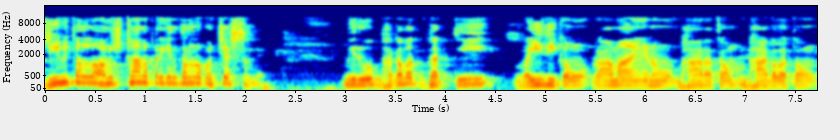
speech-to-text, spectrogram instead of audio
జీవితంలో అనుష్ఠాన పర్యంతంలోకి వచ్చేస్తుంది. మీరు భగవద్భక్తి వైదికం రామాయణం భారతం భాగవతం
